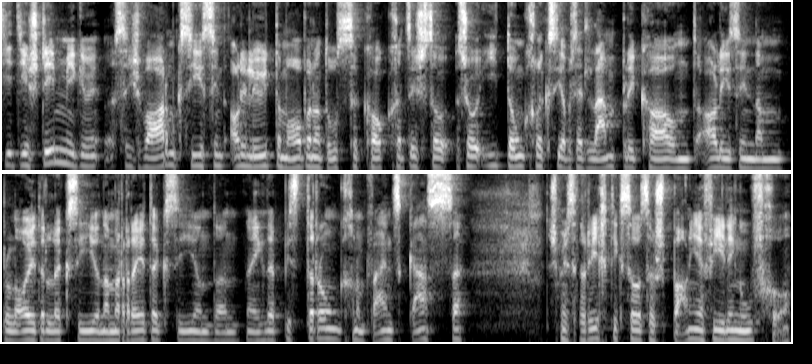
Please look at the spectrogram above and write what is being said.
die, die Stimmung, es war warm, gewesen, es sind alle Leute am Abend noch draussen gehockt, es war so, schon eindunkel, gewesen, aber es hat Lämpchen gehabt und alle sind am Pläudern gewesen und am Reden gewesen und dann irgendetwas getrunken und feins gegessen. Da ist mir so richtig so, so Spanien-Feeling aufgekommen.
